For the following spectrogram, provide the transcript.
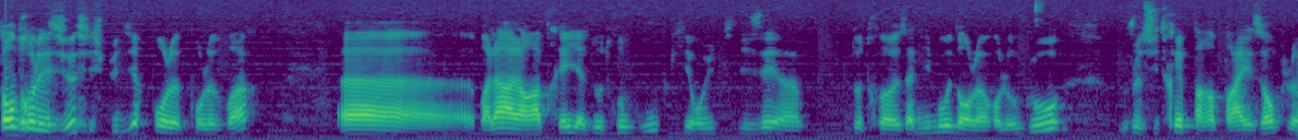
tendre les yeux, si je puis dire, pour le, pour le voir. voilà, alors après, il y a d'autres groupes qui ont utilisé d'autres animaux dans leur logo. Je citerai par, exemple,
